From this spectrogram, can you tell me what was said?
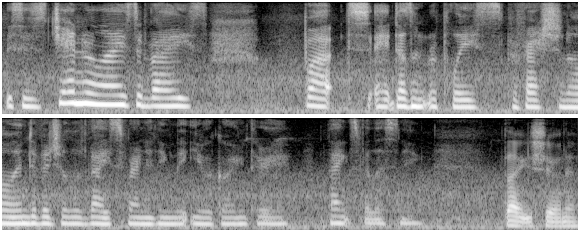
this is generalised advice, but it doesn't replace professional, individual advice for anything that you're going through. Thanks for listening. Thanks, Shona.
